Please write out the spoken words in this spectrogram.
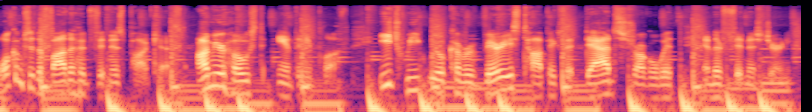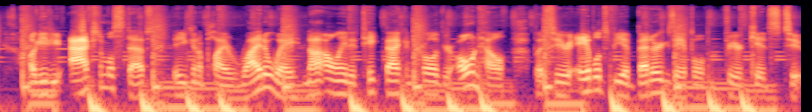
Welcome to the Fatherhood Fitness Podcast. I'm your host, Anthony Pluff. Each week, we will cover various topics that dads struggle with in their fitness journey. I'll give you actionable steps that you can apply right away, not only to take back control of your own health, but so you're able to be a better example for your kids too.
